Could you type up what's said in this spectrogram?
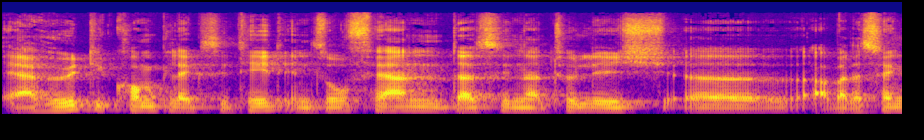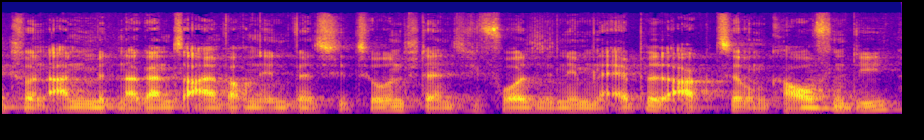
erhöht die Komplexität insofern, dass Sie natürlich, äh, aber das fängt schon an mit einer ganz einfachen Investition. Stellen Sie sich vor, Sie nehmen eine Apple-Aktie und kaufen mhm. die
